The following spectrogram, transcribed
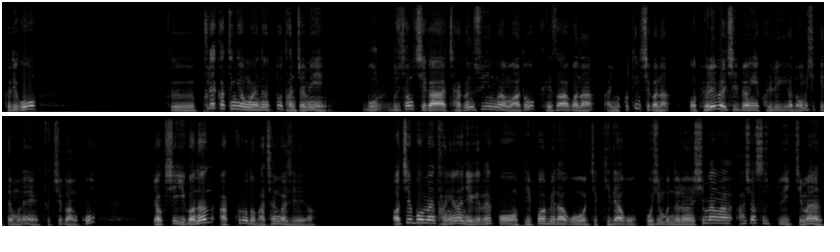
그리고 그 프렉 같은 경우에는 또 단점이 물, 물성치가 작은 수입만 와도 괴사하거나 아니면 코팅치거나 뭐 별의별 질병이 걸리기가 너무 쉽기 때문에 좋지도 않고 역시 이거는 아크로도 마찬가지예요. 어찌 보면 당연한 얘기를 했고 비법이라고 이제 기대하고 보신 분들은 실망하셨을 수도 있지만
